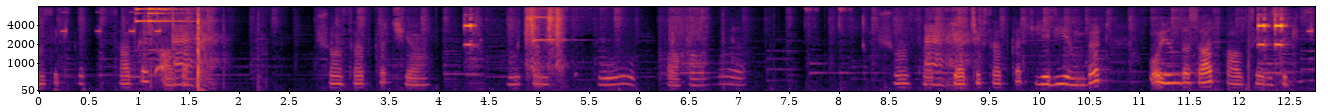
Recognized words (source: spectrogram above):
18 kaç? Saat kaç? Aldı. Şu an saat kaç ya? Bir tane... Oo, pahalı. Şu an saat, gerçek saat kaç? 7.24. Oyunda saat 6.58.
